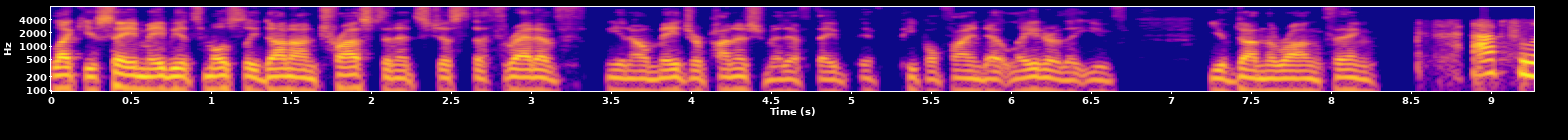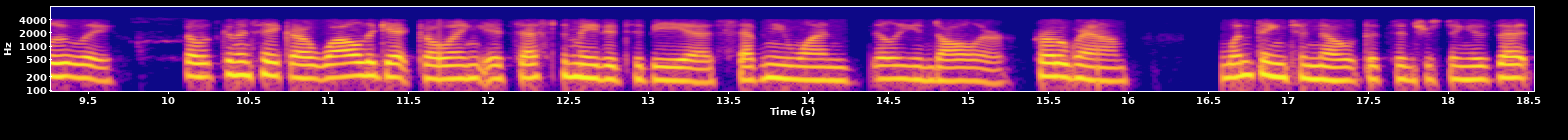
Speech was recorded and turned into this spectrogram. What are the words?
like you say maybe it's mostly done on trust and it's just the threat of you know major punishment if they if people find out later that you've you've done the wrong thing Absolutely. So it's going to take a while to get going. It's estimated to be a $71 billion program. One thing to note that's interesting is that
